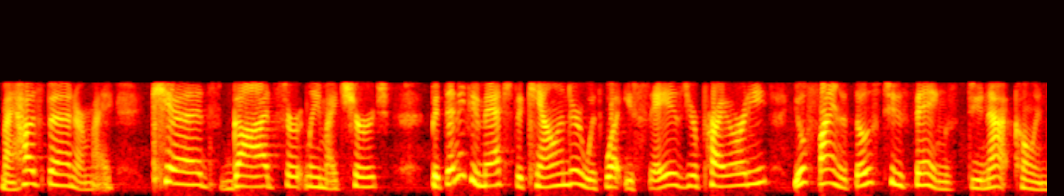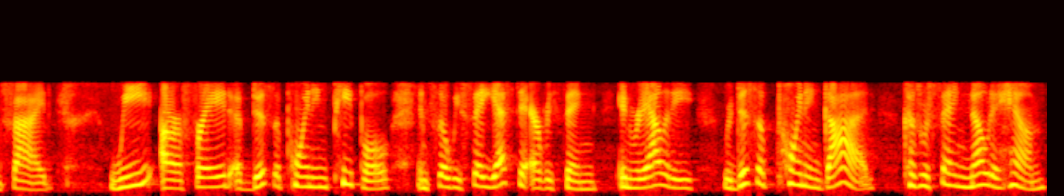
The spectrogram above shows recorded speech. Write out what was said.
my husband or my kids, God, certainly my church. But then if you match the calendar with what you say is your priority, you'll find that those two things do not coincide. We are afraid of disappointing people, and so we say yes to everything. In reality, we're disappointing God because we're saying no to Him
